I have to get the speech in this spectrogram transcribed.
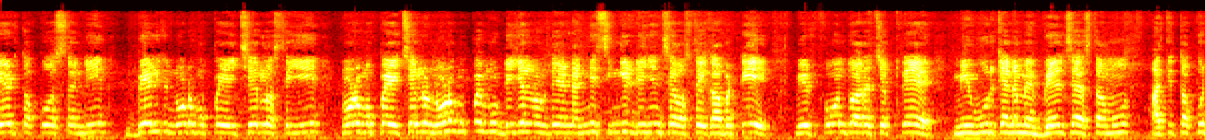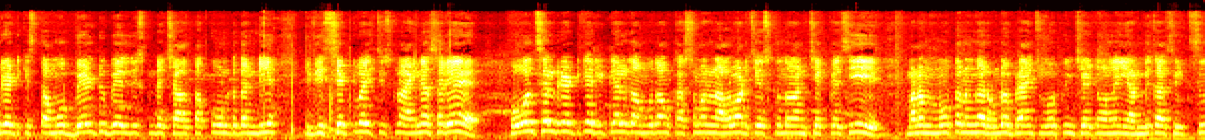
రేట్ తక్కువ వస్తుంది. బేల్కి నూట ముప్పై ఐదు చీరలు వస్తాయి. నూట ముప్పై ఐదు చీరలు నూట ముప్పై మూడు డిజైన్లు ఉంటాయండి. అన్ని సింగిల్ డిజైన్సే వస్తాయి కాబట్టి మీరు ఫోన్ ద్వారా చెప్తే మీ ఊరికైనా మేము బేల్స్ వేస్తాము అతి తక్కువ రేటుకి ఇస్తాము. బేల్ టు బేల్ తీసుకుంటే చాలా తక్కువ ఉంటుందండి. ఇది సెట్ వైజ్ తీసుకున్న అయినా సరే హోల్సేల్ రేట్కే రిటైల్గా అమ్ముదాం కస్టమర్ని అలవాటు చేసుకుందాం అని చెప్పేసి మనం నూతనంగా రెండో బ్రాంచ్ ఓపెన్ చేయడం వల్ల ఈ అంబికా సిల్క్స్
